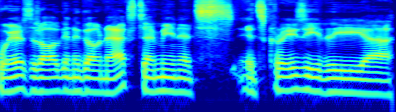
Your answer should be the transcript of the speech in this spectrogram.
Where's it all going to go next? I mean, it's it's crazy the uh,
